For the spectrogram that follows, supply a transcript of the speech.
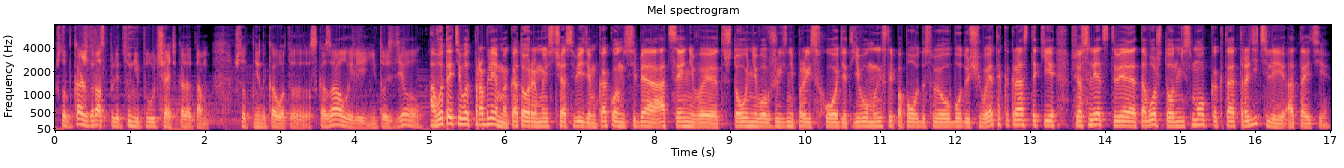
чтобы каждый раз по лицу не получать, когда там что-то не на кого-то сказал или не то сделал. А вот эти вот проблемы, которые мы сейчас видим, как он себя оценивает, что у него в жизни происходит, его мысли по поводу своего будущего, это как раз-таки все следствие того, что он не смог как-то от родителей отойти.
